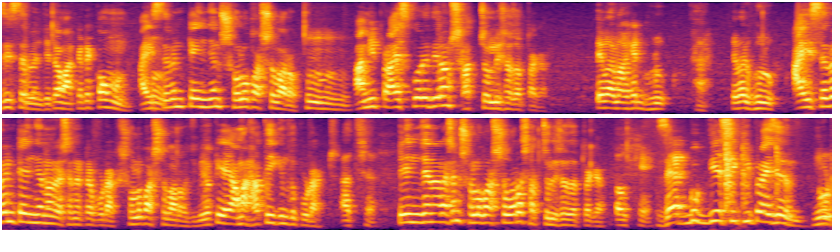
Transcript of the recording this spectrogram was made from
G seven যেটা মার্কেটে common i seven ten gen ষোলো পাঁচশো বারো। আমি প্রাইস করে দিলাম সাতচল্লিশ হাজার টাকা। এবার মার্কেট ঘুরুক। হ্যাঁ এবার ঘুরুক। আই সেভেন টেন জেনারেশন একটা প্রোডাক্ট ষোলো পাঁচশো বারো জিবি ওকে আমার হাতেই কিন্তু প্রোডাক্ট আচ্ছা। টেন জেনারেশন ষোলো পাঁচশো বারো সাতচল্লিশ হাজার টাকা। ওকে জ্যাট বুক দিয়েছি কি প্রাইজ নোট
